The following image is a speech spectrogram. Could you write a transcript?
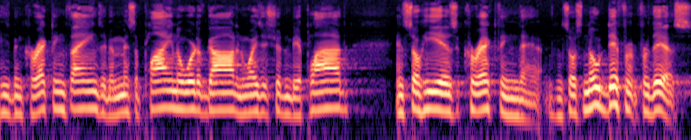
he's been correcting things, they've been misapplying the Word of God in ways it shouldn't be applied. And so he is correcting that. And so it's no different for this.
